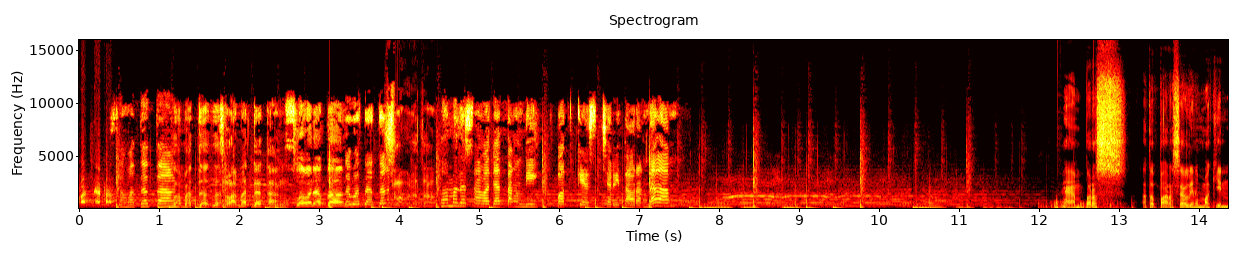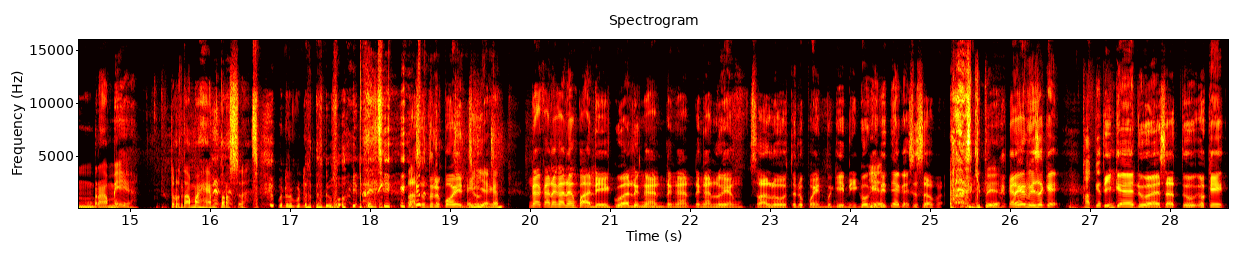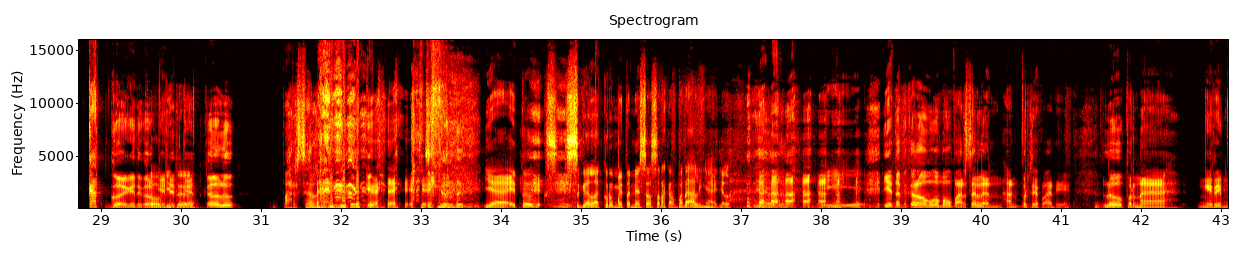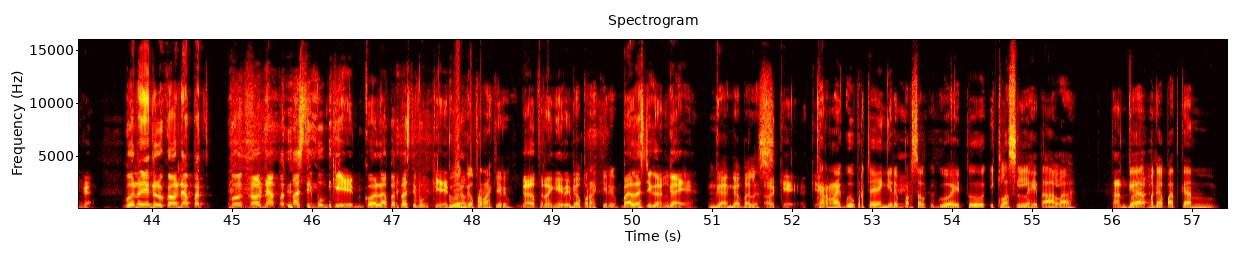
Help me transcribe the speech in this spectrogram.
Selamat datang. Selamat datang. Selamat datang. Selamat datang. Selamat datang. Selamat datang. Selamat datang. Selamat datang. Selamat datang di podcast Cerita Orang Dalam. hampers atau parcel ini makin rame ya. Terutama hampers lah. Bener-bener tuh the point anjing. Langsung to the point. Eh, iya kan? Nggak kadang-kadang Pak Ade, gue dengan dengan dengan lu yang selalu to the point begini, gue Iya. ngeditnya agak susah Pak. gitu ya. Karena kan biasa kayak Kaget ya. tiga dua satu, oke cut gue gitu kalau Oh, ngedit gitu. kan. Kalau lu parcel gitu kayak anjing lu. Ya itu segala kerumitannya saya serahkan pada ahlinya aja lah. Iya betul. Iya. Ya tapi kalau ngomong-ngomong parcel dan hampers ya Pak Ade, lu pernah ngirim nggak? Gue nanya dulu, kalau dapat kalau dapat pasti mungkin, kalau dapat pasti mungkin. Gue nggak pernah kirim. nggak pernah ngirim. Nggak pernah kirim. Balas juga enggak ya? Nggak nggak balas. Oke, oke. Karena gue percaya ngirim parcel ke gue itu ikhlas lillahi taala. tanpa Nggak mendapatkan,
